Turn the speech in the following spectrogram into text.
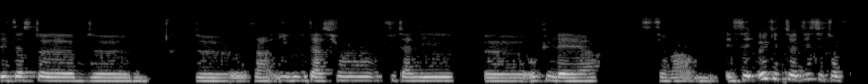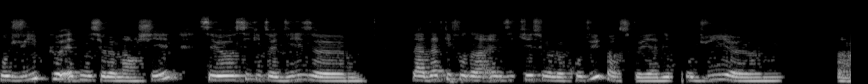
des tests, de irritation cutanée, oculaire et cetera. Mmh et c'est eux qui te disent si ton produit peut être mis sur le marché. C'est eux aussi qui te disent, la date qu'il faudra indiquer sur le produit parce qu'il y a des produits, enfin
